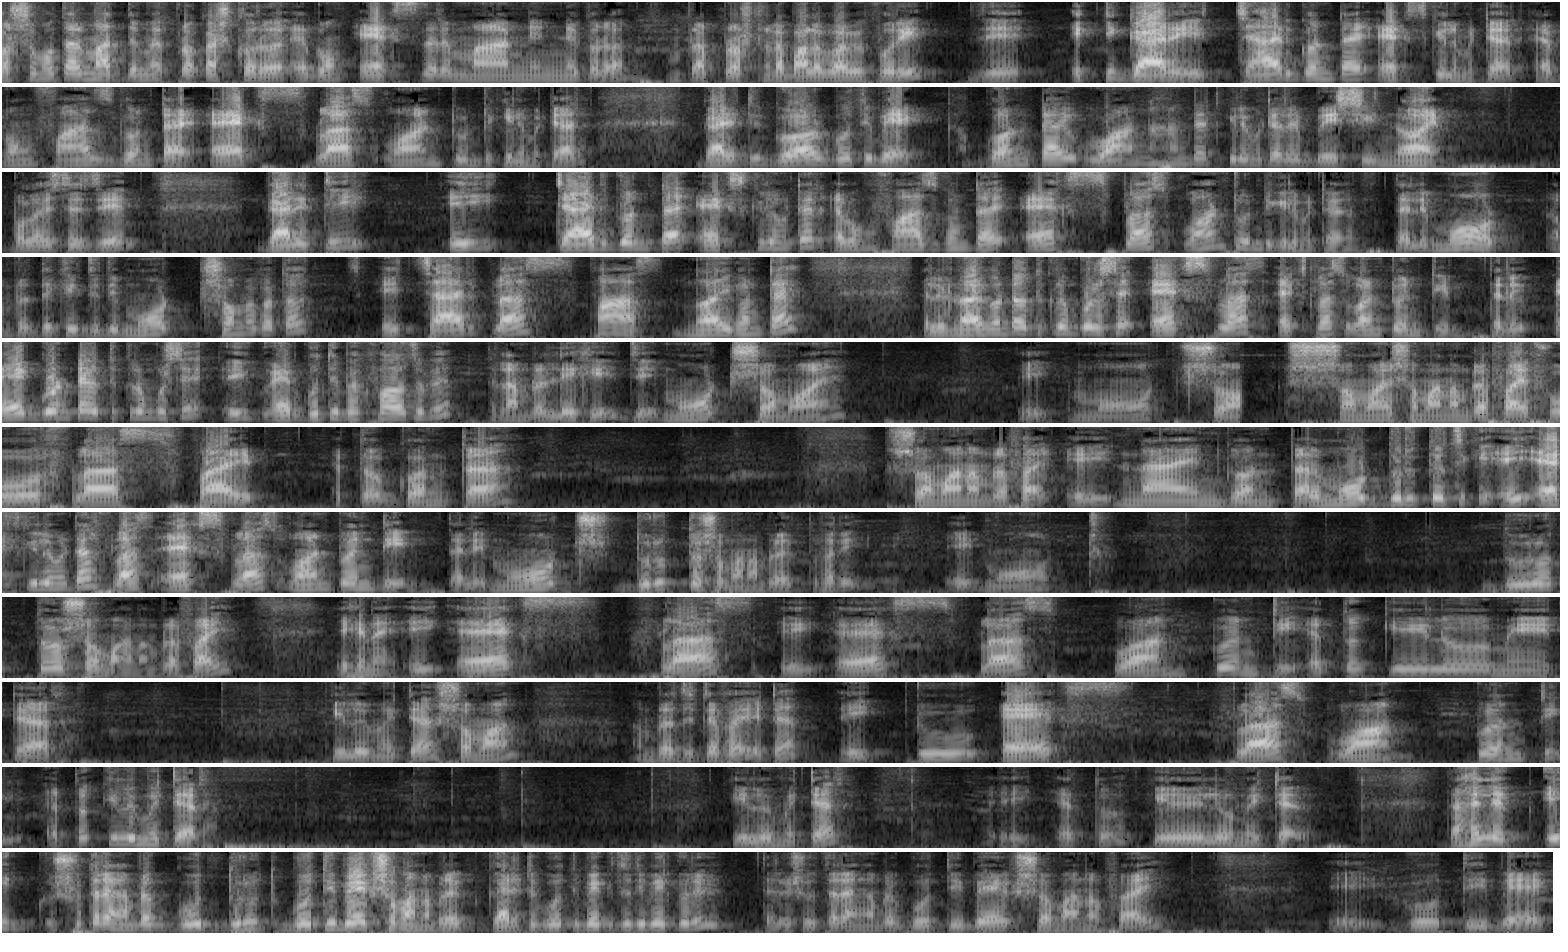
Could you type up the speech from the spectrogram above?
অসমতার মাধ্যমে প্রকাশ করো এবং এক্সের মান নির্ণয় করো। আমরা প্রশ্নটা ভালোভাবে পড়ি যে একটি গাড়ি চার ঘন্টায় এক্স কিলোমিটার এবং পাঁচ ঘন্টায় x plus one twenty kilometre. গাড়িটির গড় গতিবেগ ঘন্টায় ওয়ান হান্ড্রেড কিলোমিটারের বেশি নয়। বলা হয়েছে যে গাড়িটি এই চার ঘন্টায় এক্স কিলোমিটার এবং পাঁচ ঘন্টায় x plus one twenty kilometre. তাহলে মোট, আমরা দেখি যদি মোট সময় কত? এই চার প্লাস পাঁচ, নয় ঘন্টায় তাহলে নয় ঘণ্টা অতিক্রম করেছে x plus x plus one twenty তাহলে এক ঘন্টায় অতিক্রম করছে, এই এর গতিবেগ পাওয়া যাবে। তাহলে আমরা লিখি যে মোট সময়, এই মোট সময় সমান আমরা ফাইভ ফোর প্লাস ফাইভ এত ঘণ্টা সমান আমরা পাই এই নাইন ঘণ্টা। মোট দূরত্ব হচ্ছে কি এই x kilometre plus x plus one twenty তাহলে মোট দূরত্ব সমান আমরা লিখতে পারি এই মোট দূরত্ব সমান আমরা পাই। এখানে এই এক্স প্লাস এই এক্স প্লাস ওয়ান টোয়েন্টি এত কিলোমিটার। কিলোমিটার সমান, আমরা যেটা পাই এটা, এই two x plus one twenty এত কিলোমিটার। কিলোমিটার, এই এত কিলোমিটার। তাহলে এই সুতরাং আমরা দ্রুত গতিবেগ সমান, আমরা গাড়িটির গতিবেগ যদি বের করি, তাহলে সুতরাং আমরা গতিবেগ সমান পাই এই গতিবেগ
